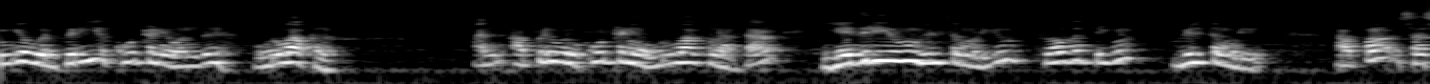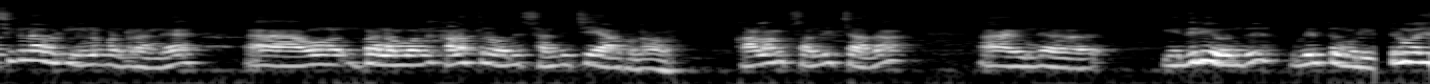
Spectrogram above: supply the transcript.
இங்கே ஒரு பெரிய கூட்டணி வந்து உருவாக்கணும். அந் அப்படி ஒரு கூட்டணியை உருவாக்குனா தான் எதிரியவும் வீழ்த்த முடியும் துரோகத்தையும் வீழ்த்த முடியும். அப்போ சசிகலா அவர்கள் என்ன பண்ணுறாங்க அவங்க இப்போ நம்ம வந்து களத்தில் வந்து சந்திச்சே ஆகணும். களம் சந்திச்சாதான் இந்த எதிரியை வந்து வீழ்த்த முடியும். திருமதி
